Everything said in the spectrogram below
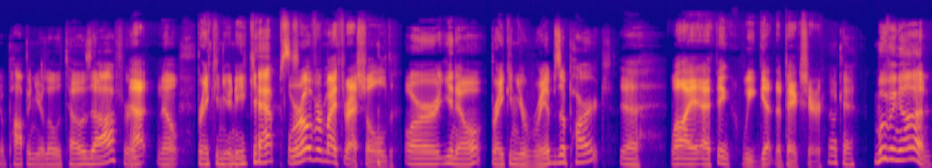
know popping your little toes off, or that no. breaking your kneecaps, We're over my threshold. or you know breaking your ribs apart. Uh, well, I, I think we get the picture. Okay, moving on.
